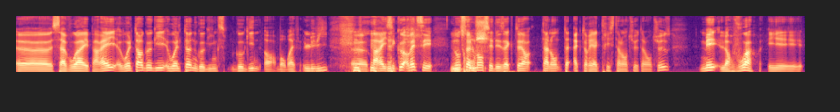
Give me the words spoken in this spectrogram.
Sa voix est pareil. Walter Goggin, Walton Goggins, Goggin, oh, bon bref, lui, euh, pareil. C'est que, en fait, c'est non seulement c'est des acteurs, talent, acteurs et actrices talentueux, talentueuses, mais leur voix est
